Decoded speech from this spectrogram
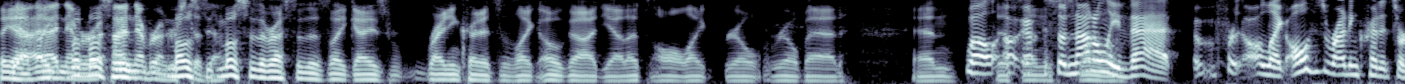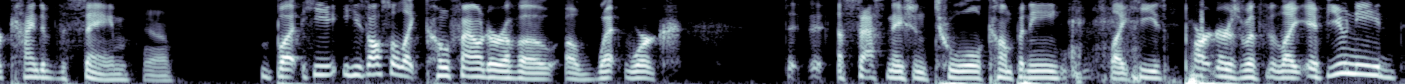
but yeah, Yeah, I never- most of, I the- never understood most that. most of the rest of this like guys writing credits is like, oh god, yeah, that's all like real real bad. And Well, uh, so not only that, for like all his writing credits are kind of the same, yeah, but he he's also like co-founder of a a wet work assassination tool company. like he's partners with like if you need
